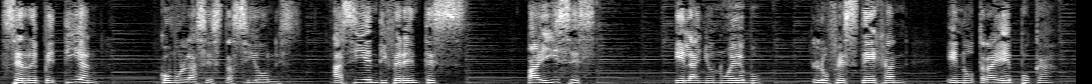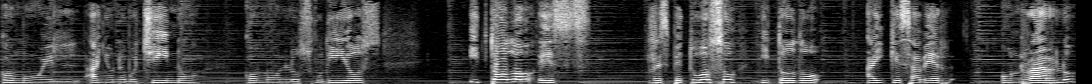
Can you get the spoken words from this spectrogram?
se repetían como las estaciones. Así en diferentes países el Año Nuevo lo festejan en otra época, como el Año Nuevo chino, como los judíos, y todo es respetuoso y todo hay que saber honrarlo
